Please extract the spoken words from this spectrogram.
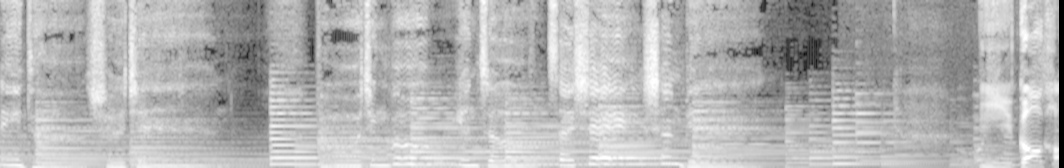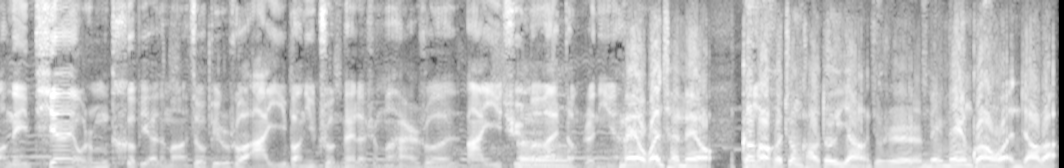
你的时间，不近不远走在谁身边。你高考那天有什么特别的吗？就比如说阿姨帮你准备了什么，还是说阿姨去门外等着你？没有，完全没有。高考和中考都一样，就是没没人管我，你知道吧？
